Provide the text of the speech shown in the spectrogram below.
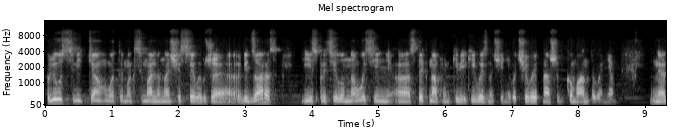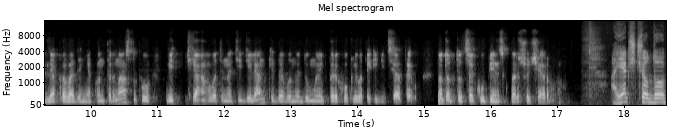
плюс відтягувати максимально наші сили вже від зараз і з прицілом на осінь е, з тих напрямків, які визначені вочевидь нашим командуванням е, для проведення контрнаступу, відтягувати на ті ділянки, де вони думають перехоплювати ініціативу. Ну тобто, це Куп'янськ в першу чергу. А як щодо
